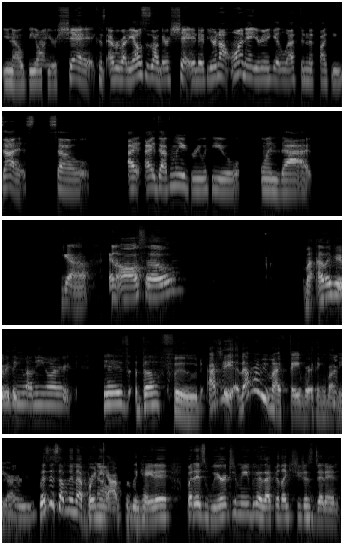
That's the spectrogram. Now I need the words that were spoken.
you know, be on your shit because everybody else is on their shit. And if you're not on it, you're going to get left in the fucking dust. So I, I definitely agree with you on that. Yeah. And also, my other favorite thing about New York is the food. Actually, that might be my favorite thing about New York. This is something that Brittany no. absolutely hated, but it's weird to me because I feel like she just didn't.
